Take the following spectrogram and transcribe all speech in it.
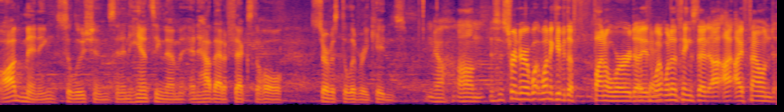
augmenting solutions and enhancing them and how that affects the whole service delivery cadence. Yeah, um, Surendra, I want to give you the final word. Okay. Uh, one of the things that I, I, found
